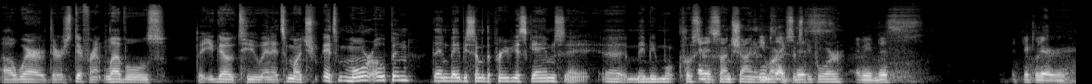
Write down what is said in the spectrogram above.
uh, where there's different levels that you go to, and it's much it's more open than maybe some of the previous games. Uh, maybe more closer to Sunshine and Mario like this- 64. I mean, this particular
